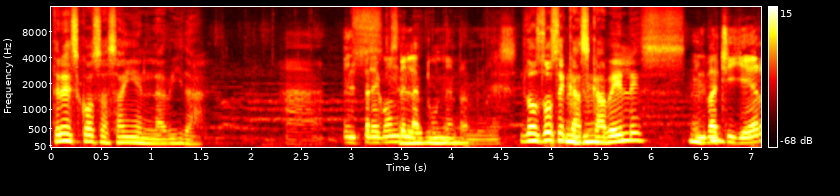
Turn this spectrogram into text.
tres cosas hay en la vida el pregón de la tuna también es. Los doce cascabeles. El bachiller.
